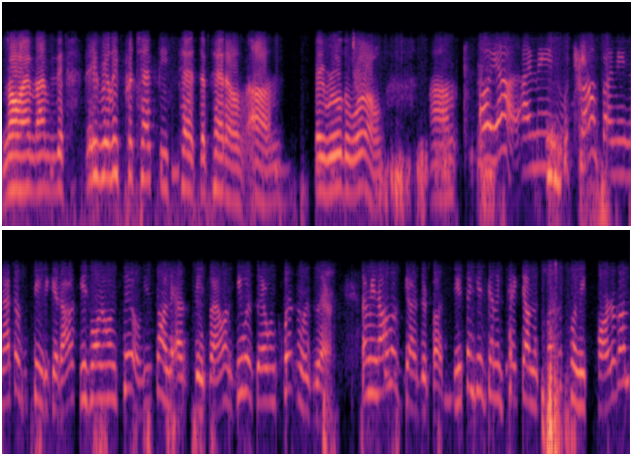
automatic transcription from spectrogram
no. I'm, I'm, they, they really protect these pet the pedo. Um, they rule the world. Um, Oh yeah, I mean Trump. I mean that doesn't seem to get out. He's one of them too. He's gone to Epstein's Island. He was there when Clinton was there. I mean all those guys are busts. Do you think he's going to take down the Clintons when he's part of them?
